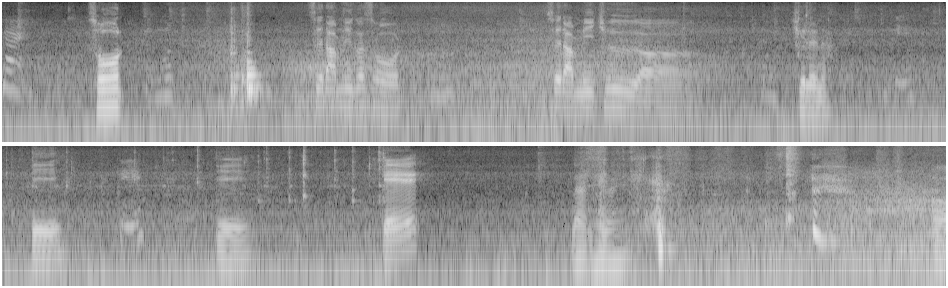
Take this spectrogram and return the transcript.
ใช่โสดสมมติเสื้อดำนี่ก็โสด เสื้อดำนี่ชื่อเอ่อชื่ออะไรนะเก๋เอเก๋เกเก๋นั่นเห็นไหมอ๋อ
